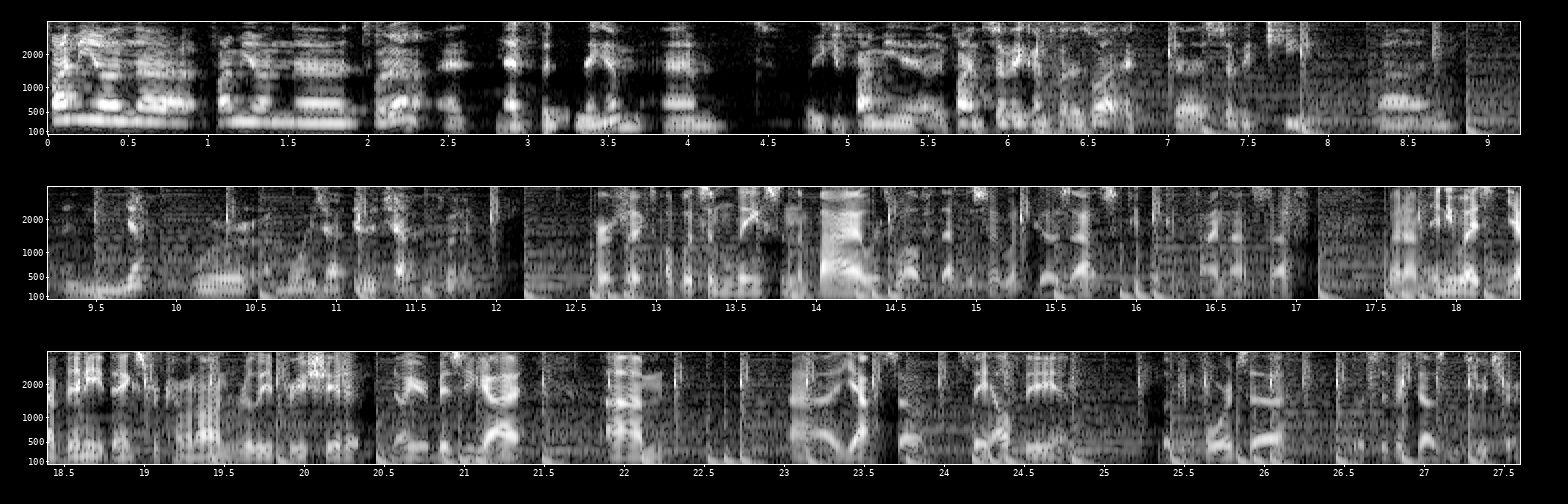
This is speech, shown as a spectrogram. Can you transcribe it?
Find me on uh, find me on uh, Twitter at, mm-hmm. at Vinny Lingham, um, or you can find me uh, find Civic on Twitter as well at uh, Civic Key. Um, and yeah, we're I'm always happy to chat on Twitter. Perfect. I'll put some links in the bio as well for the episode when it goes out, so people can find that stuff. But um, anyways, yeah, Vinny, thanks for coming on. Really appreciate it. I know you're a busy guy. Um, uh, yeah, so stay healthy and looking forward to what Civic does in the future.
